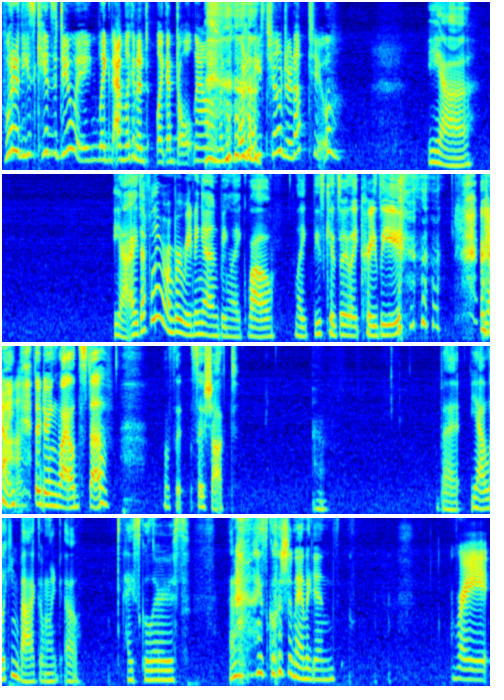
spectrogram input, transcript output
what are these kids doing? Like I'm like an like adult now. I'm like, what are these children up to? Yeah. Yeah, I definitely remember reading it and being like, wow, like these kids are like crazy. yeah. Like, they're doing wild stuff. I was so shocked. Uh-huh. But yeah, looking back, I'm like, oh, high schoolers, high school shenanigans. Right.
